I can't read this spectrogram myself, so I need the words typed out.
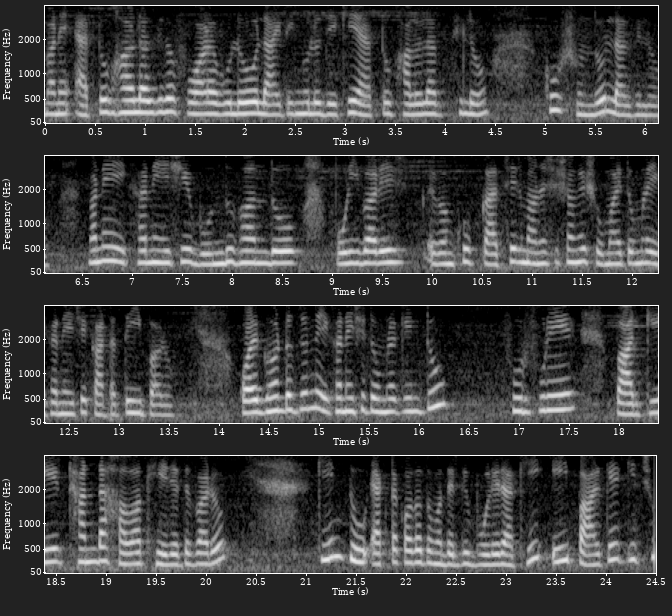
মানে এত ভালো লাগছিল ফোয়ারাগুলো লাইটিংগুলো দেখে এত ভালো লাগছিল। খুব সুন্দর লাগছিল। মানে এখানে এসে বন্ধু বান্ধব পরিবারের এবং খুব কাছের মানুষের সঙ্গে সময় তোমরা এখানে এসে কাটাতেই পারো। কয়েক ঘণ্টার জন্য এখানে এসে তোমরা কিন্তু ফুরফুরে পার্কের ঠান্ডা হাওয়া খেয়ে যেতে পারো। কিন্তু একটা কথা তোমাদেরকে বলে রাখি, এই পার্কের কিছু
